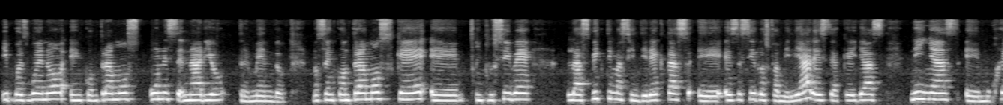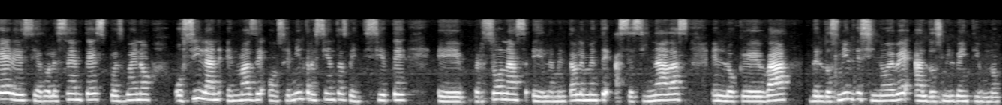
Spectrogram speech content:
y pues bueno, encontramos un escenario tremendo. Nos encontramos que eh, inclusive las víctimas indirectas, eh, es decir, los familiares de aquellas niñas, eh, mujeres y adolescentes, pues bueno, oscilan en más de 11.327 personas lamentablemente asesinadas en lo que va del 2019 al 2021,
